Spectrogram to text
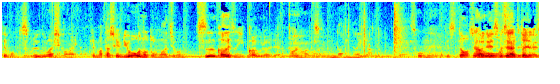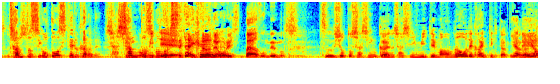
でもそれぐらいしかないな。で、まあ、確かに寮の友達も数ヶ月に1回ぐらいで。はいはいはい。そんなにないやとそうね。でだからそれでそたじゃないですかちゃんと仕事をしてるからね。写ちゃんと仕事してないからね俺いっぱい遊んでんの。ツーショット写真会の写真見て真顔で帰ってきたやめよ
